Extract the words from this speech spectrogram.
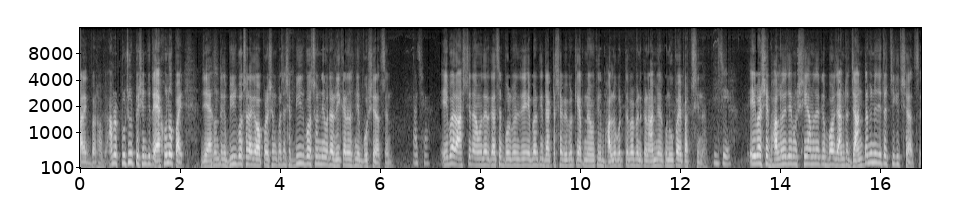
আরেকবার হবে। আমরা প্রচুর পেশেন্ট কিন্তু এখনও পাই যে এখন থেকে বিশ বছর আগে অপারেশন করছেন সে বিশ বছর নিয়ে ওটা রিকারেন্স নিয়ে বসে আছেন। আচ্ছা। এবার আসছেন আমাদের কাছে বলবেন যে এবার কি ডাক্তার সাহেব এবার কি আপনি আমাকে ভালো করতে পারবেন? কারণ আমি আর কোনো উপায় পাচ্ছি না। এইবার সে ভালো হয়ে যায় এবং সে আমাদেরকে বলে যে আমি তো জানতামই না যে এটার চিকিৎসা আছে।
